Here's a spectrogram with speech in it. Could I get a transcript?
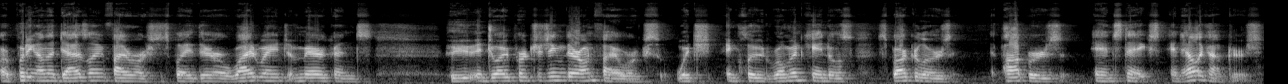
are putting on the dazzling fireworks display, there are a wide range of Americans who enjoy purchasing their own fireworks, which include Roman candles, sparklers, poppers, and snakes, and helicopters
